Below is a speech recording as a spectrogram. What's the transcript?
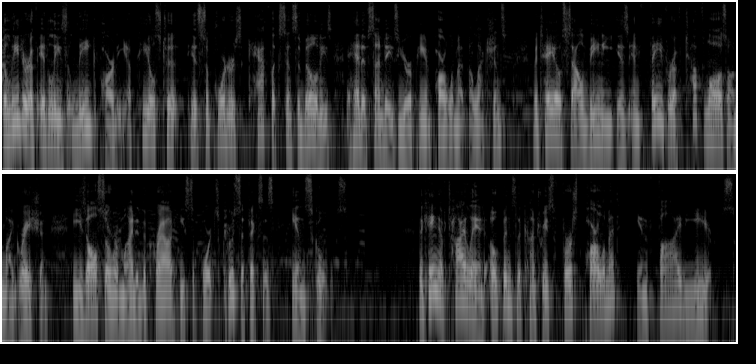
The leader of Italy's League Party appeals to his supporters' Catholic sensibilities ahead of Sunday's European Parliament elections. Matteo Salvini is in favor of tough laws on migration. He's also reminded the crowd he supports crucifixes in schools. The King of Thailand opens the country's first parliament in five years.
